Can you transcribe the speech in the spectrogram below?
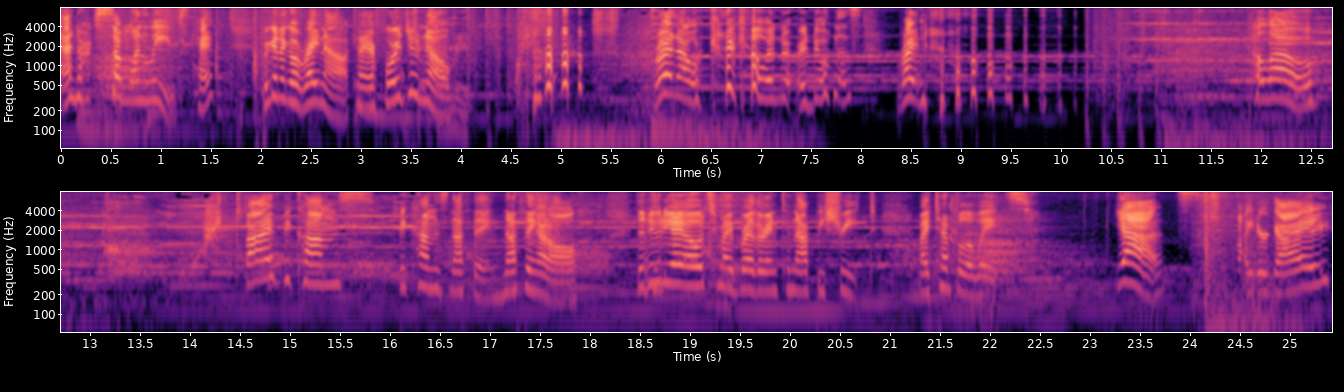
and or someone leaves. Okay, we're gonna go right now. Can I afford you? No. right now, we're gonna go and we're doing this right now. Hello. Five becomes becomes nothing, nothing at all. The duty I owe to my brethren cannot be shrieked. My temple awaits. Yeah, spider guy.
